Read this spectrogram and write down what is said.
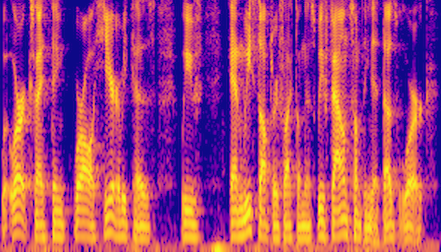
what works. And I think we're all here because we've and we still have to reflect on this. We found something that does work,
